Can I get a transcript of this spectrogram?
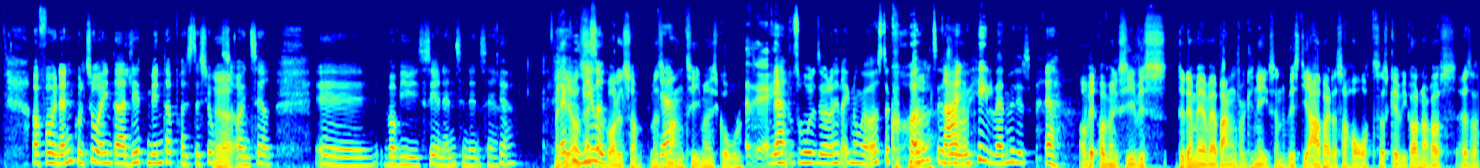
at få en anden kultur ind, der er lidt mindre præstationsorienteret, øh, hvor vi ser en anden tendens her. Ja. Men Der det er kunne også vi jo- voldsomt med så Ja. mange timer i skole. Altså, det er helt Ja. utroligt. Det var der heller ikke nogen af os, der kunne holde Nej. til. Nej. Det var jo helt vanvittigt. Og, vi- og man kan sige, hvis det der med at være bange for kineserne, hvis de arbejder så hårdt, så skal vi godt nok også, altså,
